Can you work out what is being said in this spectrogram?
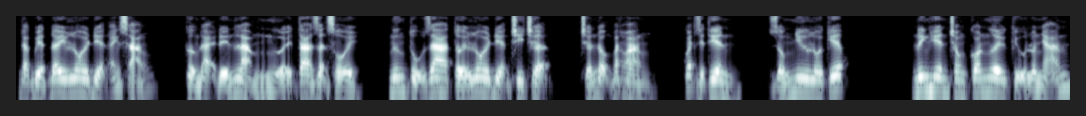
đặc biệt đây lôi điện ánh sáng, cường đại đến làm người ta giận sôi, ngưng tụ ra tới lôi điện chi trận, chấn động bát hoang, quét diệt thiên, giống như lôi kiếp. linh Hiên trong con ngươi cửu luân nhãn,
